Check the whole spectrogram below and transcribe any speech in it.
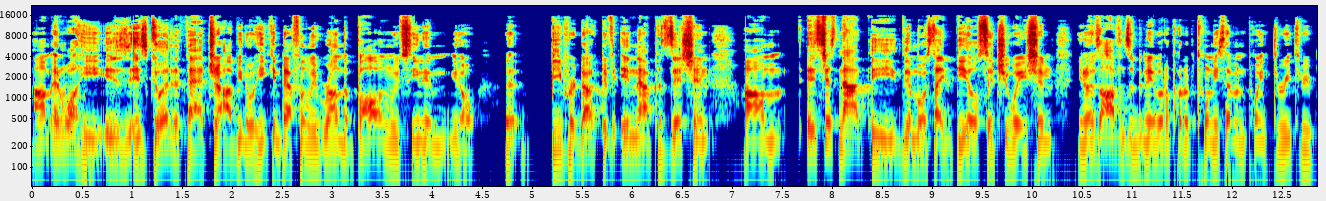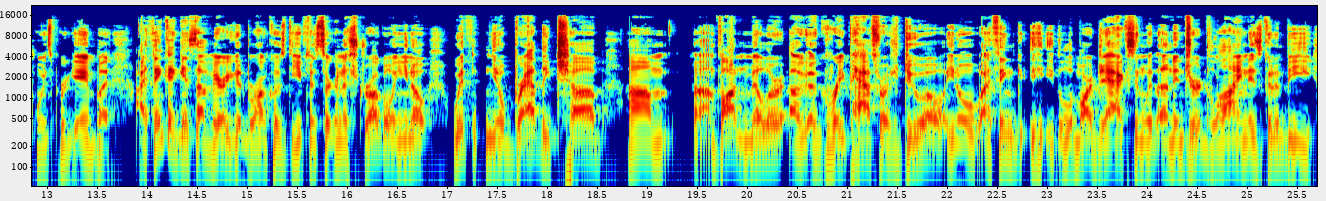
Um, and while he is is good at that job you know he can definitely run the ball and we've seen him you know be productive in that position. Um, it's just not the the most ideal situation. You know, this offense has been able to put up 27.33 points per game, but I think against a very good Broncos defense, they're going to struggle. And you know, with you know Bradley Chubb, um, um, Von Miller, a, a, great pass rush duo. You know, I think Lamar Jackson with an injured line is going to be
